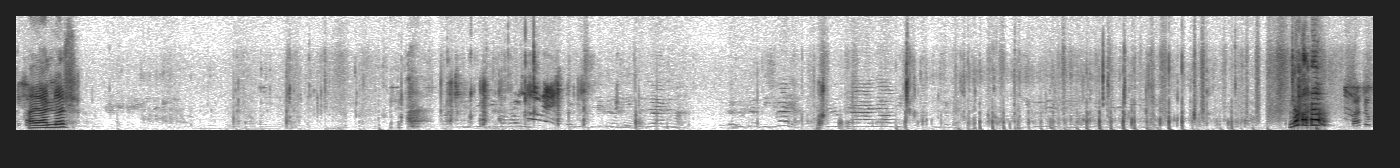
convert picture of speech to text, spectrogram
Hesap Ayarlar. Ben çok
